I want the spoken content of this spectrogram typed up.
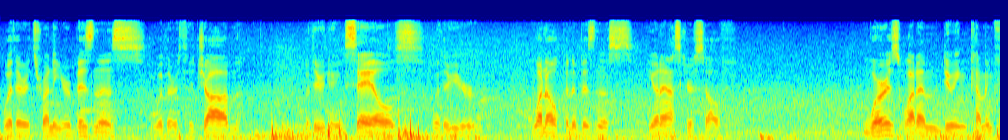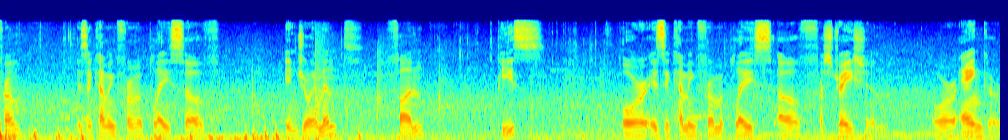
whether it's running your business, whether it's a job, whether you're doing sales, whether you want to open a business, you want to ask yourself, where is what I'm doing coming from? Is it coming from a place of enjoyment, fun, peace? Or is it coming from a place of frustration or anger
